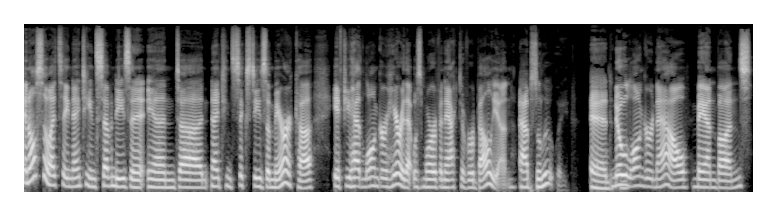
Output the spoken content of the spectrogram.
And also, I'd say 1970s and uh, 1960s America, if you had longer hair, that was more of an act of rebellion. Absolutely. And no longer now, man buns.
